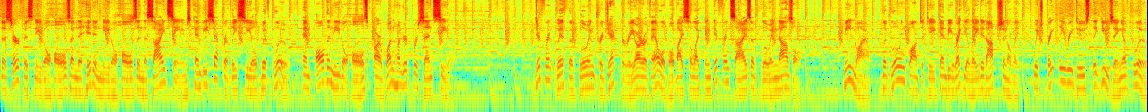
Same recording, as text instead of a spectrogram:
The surface needle holes and the hidden needle holes in the side seams can be separately sealed with glue, and all the needle holes are 100% sealed different width of gluing trajectory are available by selecting different size of gluing nozzle. Meanwhile, the gluing quantity can be regulated optionally, which greatly reduce the using of glue.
